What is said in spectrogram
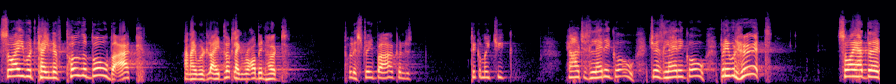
So I would kind of pull the bow back, and I would I'd look like Robin Hood. Pull it straight back and just tickle my cheek. Yeah, just let it go. Just let it go. But it would hurt. So I had the,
